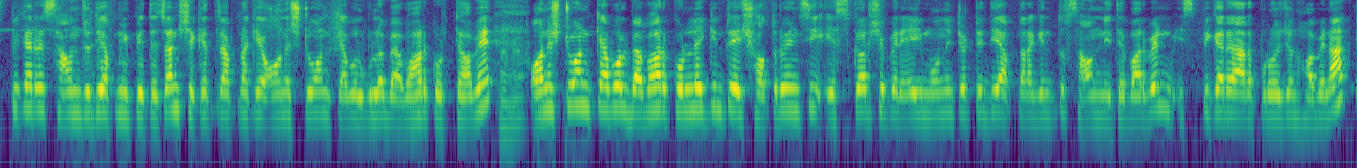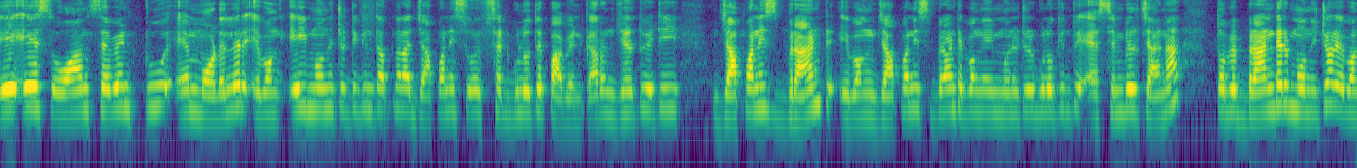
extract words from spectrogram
স্পিকারের সাউন্ড যদি আপনি পেতে চান সেক্ষেত্রে আপনাকে অনেস্ট ওয়ান কেবলগুলো ব্যবহার করতে হবে। অনেস্ট ওয়ান কেবল ব্যবহার করলেই কিন্তু এই সতেরো ইঞ্চি স্কোয়ার শেপের এই মনিটরটি দিয়ে আপনারা কিন্তু সাউন্ড নিতে পারবেন। স্পিকারের আর প্রয়োজন হবে না। AS one seven two M মডেলের এবং এই মনিটরটি কিন্তু আপনারা জাপানিজ ওয়েবসাইটগুলোতে পাবেন। কারণ যেহেতু এটি জাপানিজ ব্র্যান্ড এবং জাপানিজ ব্র্যান্ড এবং এই মনিটরগুলো কিন্তু অ্যাসেম্বল চায় না তবে ব্র্যান্ডের মনিটর এবং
